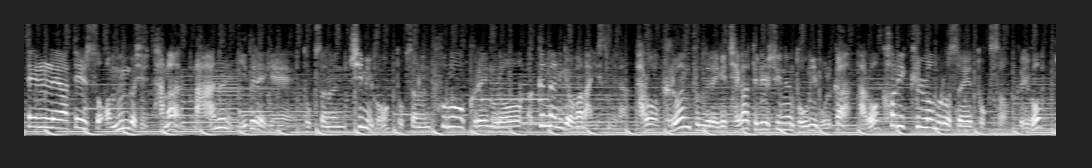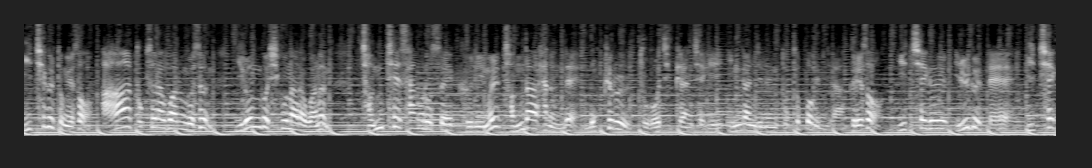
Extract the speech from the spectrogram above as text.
뗄래야 뗄 수 없는 것이지. 다만 많은 이들에게 독서는 취미고 독서는 프로그램으로 끝나는 경우가 많이 있습니다. 바로 그런 분들에게 제가 드릴 수 있는 도움이 뭘까? 바로 커리큘럼 으로서의 독서. 그리고 이 책을 통해서 아, 독서라고 하는 것은 이런 것이구나라고 하는 전체상으로서의 그림을 전달하는데 목표를 두고 집필한 책이 인간지능 독서법입니다. 그래서 이 책을 읽을 때 이 책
